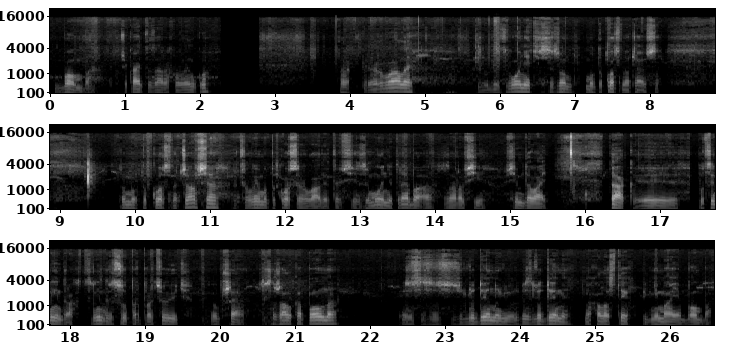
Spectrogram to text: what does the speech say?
бомба. Чекайте зараз хвилинку. Так, перервали. Люди дзвонять, сезон мотокос почався. То мотокос почався, почали мотокоси гладити всі. Зимою не треба, а зараз всі, всім давай. Так, е, по циліндрах. Циліндри супер працюють. Взагалі, сажалка повна. З, з- з людиною, без людини на холостих піднімає бомба.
